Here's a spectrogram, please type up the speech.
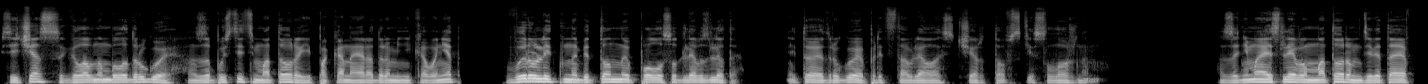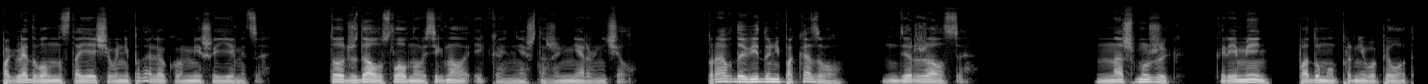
Сейчас главным было другое — запустить моторы и, пока на аэродроме никого нет, вырулить на бетонную полосу для взлета. И то, и другое представлялось чертовски сложным. Занимаясь левым мотором, Девятаев поглядывал на настоящего неподалеку Миши Емеца. Тот ждал условного сигнала и, конечно же, нервничал. Правда, виду не показывал. Держался. «Наш мужик. Кремень», — подумал про него пилот.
